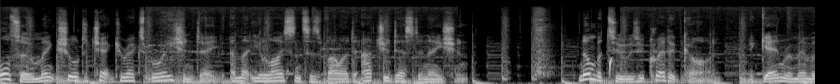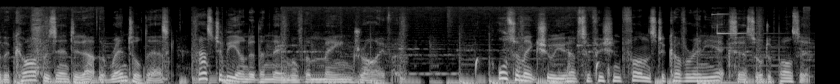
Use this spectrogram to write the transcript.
Also, make sure to check your expiration date and that your license is valid at your destination. Number two is your credit card. Again, remember the card presented at the rental desk has to be under the name of the main driver. Also make sure you have sufficient funds to cover any excess or deposit.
